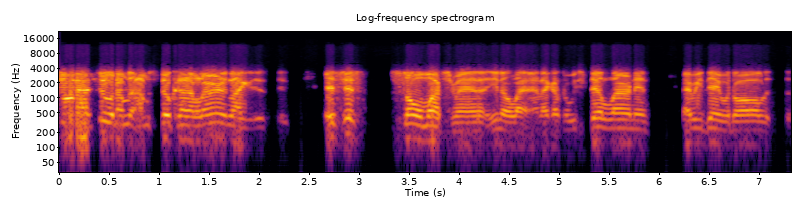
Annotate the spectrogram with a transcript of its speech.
saw that too, and I'm, I'm still kind of learning. Like, it's, it's just so much, man. You know, like, like I said, we're still learning every day with all the,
